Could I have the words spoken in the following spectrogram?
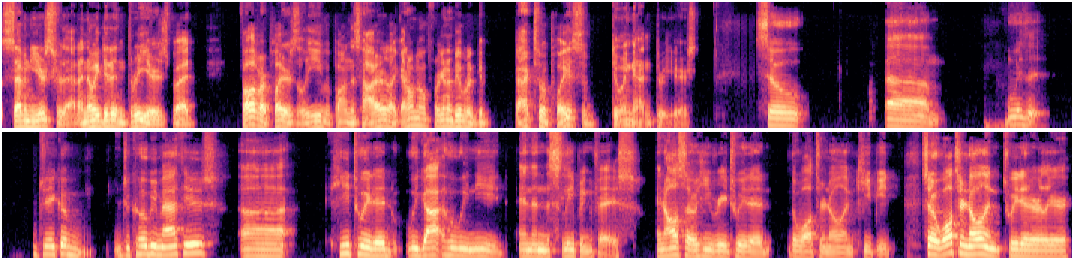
7 years for that. I know he did it in 3 years, but if all of our players leave upon this hire, like I don't know if we're going to be able to get back to a place of doing that in 3 years. So, um, was it? Jacob Jacoby Mathews. Uh, he tweeted, "We got who we need," and then the sleeping face. And also, he retweeted the Walter Nolen keep eat. So Walter Nolen tweeted earlier,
